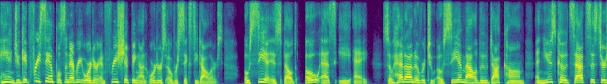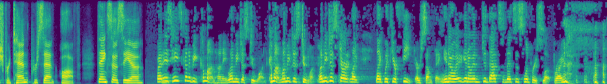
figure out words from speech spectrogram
And you get free samples in every order and free shipping on orders over $60. Osea is spelled O S E A. So head on over to OseaMalibu.com and use code SATSisters for 10% off. Thanks, Osea. But is he's going to be? Come on, honey. Let me just do one. Come on, let me just do one. Let me just start like like with your feet or something. You know, you know, and that's that's a slippery slope, right?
